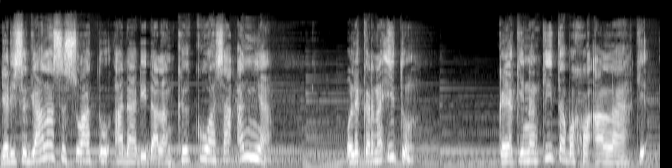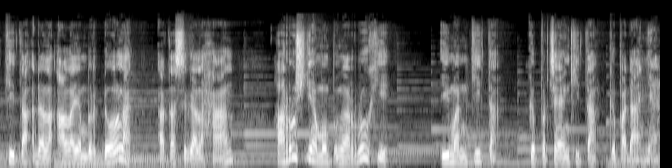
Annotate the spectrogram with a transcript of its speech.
Jadi segala sesuatu ada di dalam kekuasaannya. Oleh karena itu, keyakinan kita bahwa Allah kita adalah Allah yang berdolak atas segala hal, harusnya mempengaruhi iman kita, kepercayaan kita kepadanya.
